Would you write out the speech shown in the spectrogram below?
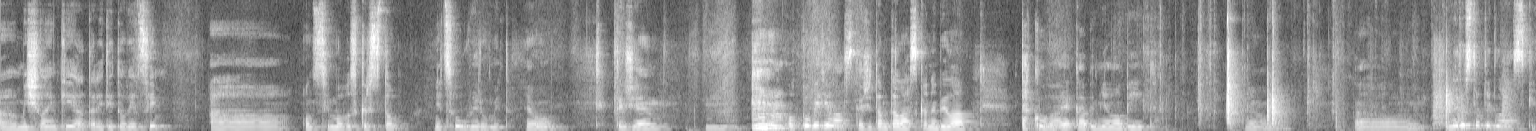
uh, myšlenky a tady tyto věci a on si mohl skrz to něco uvědomit. Jo? Takže odpověď je láska, že tam ta láska nebyla taková, jaká by měla být. Jo? A nedostatek lásky.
